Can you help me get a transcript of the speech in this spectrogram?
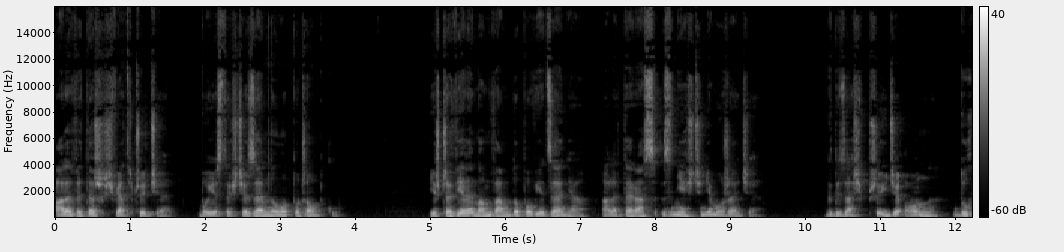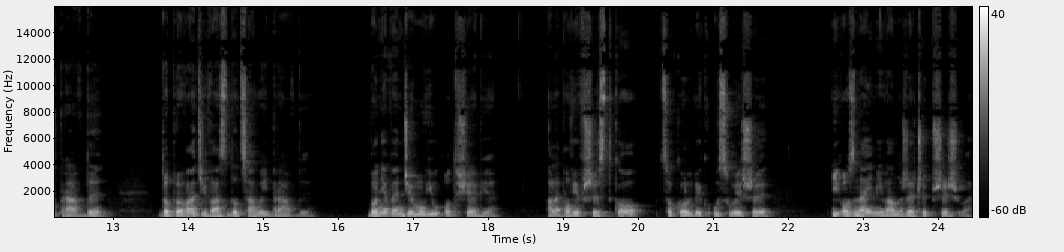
Ale wy też świadczycie, bo jesteście ze mną od początku. Jeszcze wiele mam wam do powiedzenia, ale teraz znieść nie możecie. Gdy zaś przyjdzie On, Duch Prawdy, doprowadzi was do całej prawdy, bo nie będzie mówił od siebie, ale powie wszystko, cokolwiek usłyszy i oznajmi wam rzeczy przyszłe.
